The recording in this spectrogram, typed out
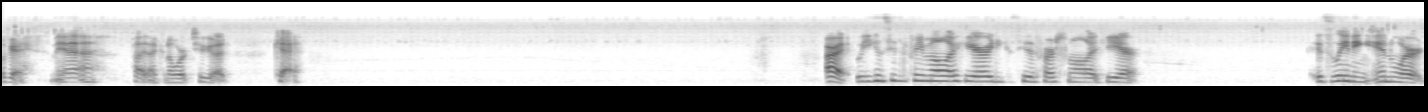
Okay, yeah, probably not going to work too good. Okay. Alright, well you can see the premolar here and you can see the first molar here. It's leaning inward.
